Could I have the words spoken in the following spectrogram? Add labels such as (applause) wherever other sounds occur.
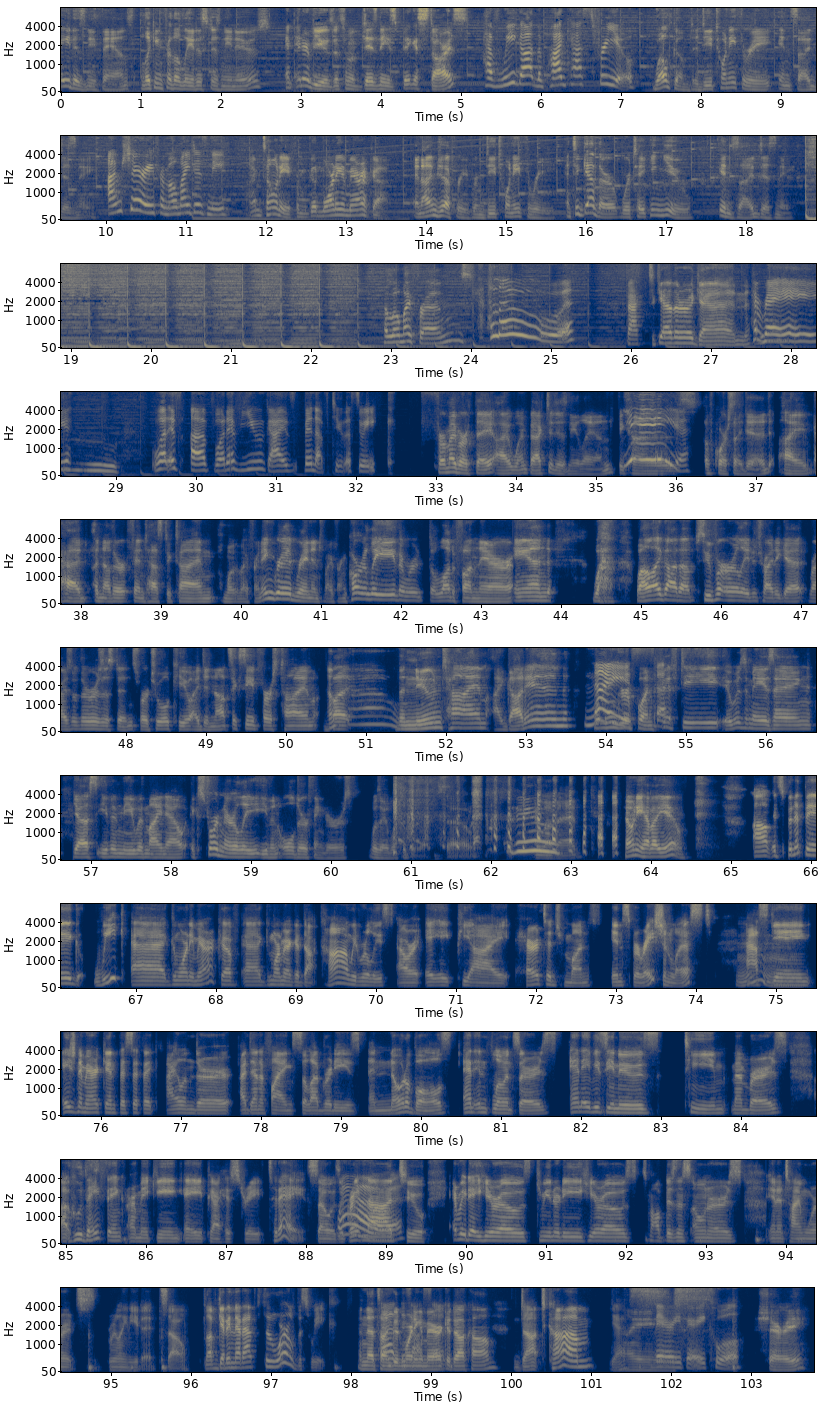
Hey, Disney fans, looking for the latest Disney news? And interviews with some of Disney's biggest stars? Have we got the podcast for you? Welcome to D23 Inside Disney. I'm Sherry from Oh My Disney. I'm Tony from Good Morning America. And I'm Jeffrey from D23. And together, we're taking you inside Disney. Hello, my friends. Hello. Back together again. Hooray. What is up? What have you guys been up to this week? For my birthday, I went back to Disneyland because, Yay! of course, I did. I had another fantastic time. I went with my friend Ingrid, ran into my friend Carly. There were a lot of fun there. And (laughs) while, while I got up super early to try to get Rise of the Resistance virtual queue, I did not succeed first time, but no. the noon time I got in Nice. group 150 it was amazing yes even me with my now extraordinarily even older fingers was able to do it so (laughs) it. tony how about you Um, it's been a big week at Good Morning America. At goodmorningamerica.com, we released our AAPI Heritage Month inspiration list, Mm. asking Asian American, Pacific Islander, identifying celebrities and notables and influencers and ABC News team members uh, who they think are making AAPI history today. So it's a great nod to everyday heroes, community heroes, small business owners in a time where it's really needed. So love getting that out to the world this week. and that's on That is goodmorningamerica.com Dot com. Yes. Nice. Very, very cool. sherry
